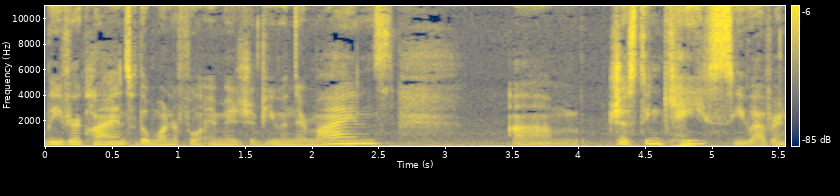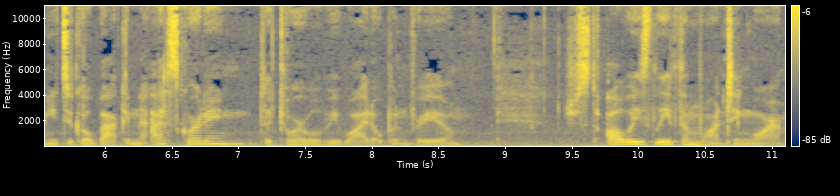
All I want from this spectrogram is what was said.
leave your clients with a wonderful image of you in their minds. Um, just in case you ever need to go back into escorting, the door will be wide open for you. Just always leave them wanting more.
